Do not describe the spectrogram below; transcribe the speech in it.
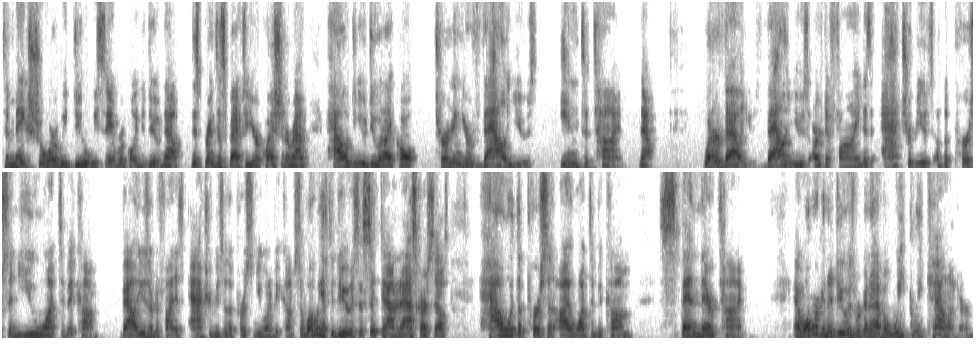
to make sure we do what we say we're going to do. Now, this brings us back to your question around how do you do what I call turning your values into time? Now, what are values? Values are defined as attributes of the person you want to become. Values are defined as attributes of the person you want to become. So, what we have to do is to sit down and ask ourselves, how would the person I want to become spend their time? And what we're going to do is we're going to have a weekly calendar,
